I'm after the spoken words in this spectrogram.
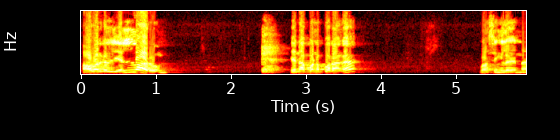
அவர்கள் எல்லாரும் என்ன பண்ண போறாங்க? வாசிங்களா என்ன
